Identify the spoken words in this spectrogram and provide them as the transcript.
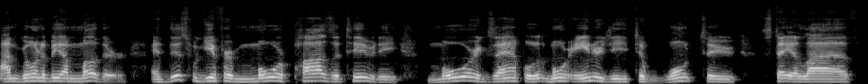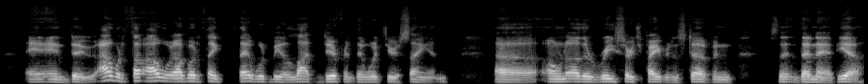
I'm going to be a mother, and this would give her more positivity, more example, more energy to want to stay alive and, and do. I would have thought I would I would think that would be a lot different than what you're saying uh, on other research papers and stuff, and than that. Yeah,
